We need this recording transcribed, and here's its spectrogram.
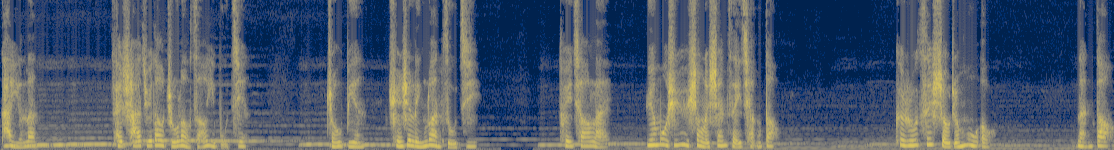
他一愣，才察觉到竹篓早已不见，周边全是凌乱足迹。推敲来，约莫是遇上了山贼强盗。可如此守着木偶，难道？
